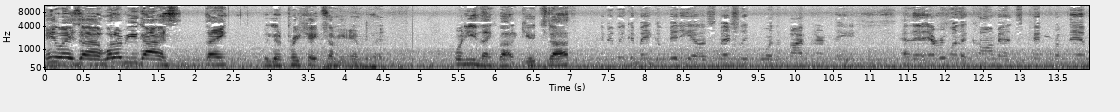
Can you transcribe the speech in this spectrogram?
anyways, uh, whatever you guys think, we could appreciate some of your input. What do you think about it, cute stuff? Maybe we can make a video especially for the 500 thing. And then everyone that comments, pick from them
